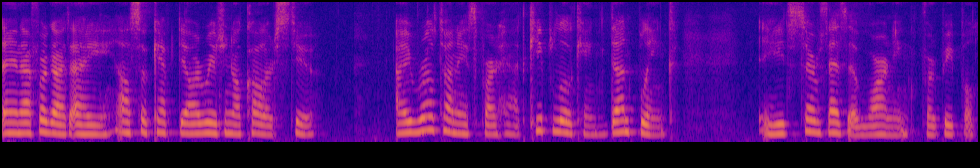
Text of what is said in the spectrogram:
and I forgot I also kept the original colors too. I wrote on his forehead, keep looking, don't blink. It serves as a warning for people.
